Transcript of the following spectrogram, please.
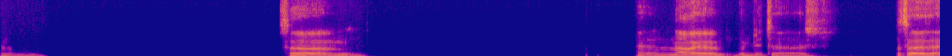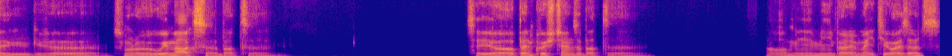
Hmm. So um, now a bit, I give uh, small remarks about, say, open questions about uh, our mini probability results.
